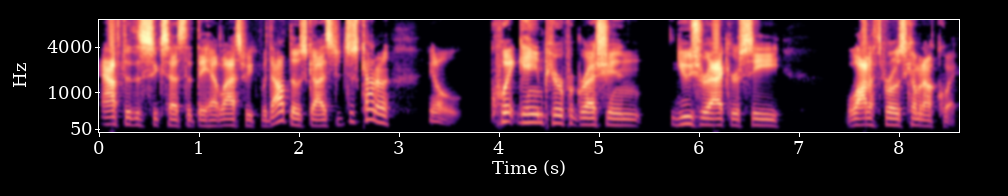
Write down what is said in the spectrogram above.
after the success that they had last week without those guys to just kind of you know quick game pure progression use your accuracy a lot of throws coming out quick.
